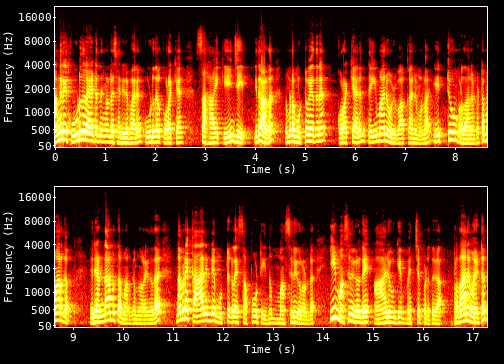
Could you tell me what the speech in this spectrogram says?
അങ്ങനെ കൂടുതലായിട്ട് നിങ്ങളുടെ ശരീരഭാരം കൂടുതൽ കുറയ്ക്കാൻ സഹായിക്കുകയും ചെയ്യും. ഇതാണ് നമ്മുടെ മുട്ടുവേദന കുറയ്ക്കാനും തേയ്മാനം ഒഴിവാക്കാനുമുള്ള ഏറ്റവും പ്രധാനപ്പെട്ട മാർഗം. രണ്ടാമത്തെ മാർഗം എന്ന് പറയുന്നത് നമ്മുടെ കാലിന്റെ മുട്ടുകളെ സപ്പോർട്ട് ചെയ്യുന്ന മസിലുകളുണ്ട് ഈ മസിലുകളുടെ ആരോഗ്യം മെച്ചപ്പെടുത്തുക. പ്രധാനമായിട്ടും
